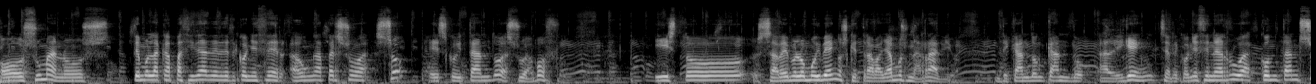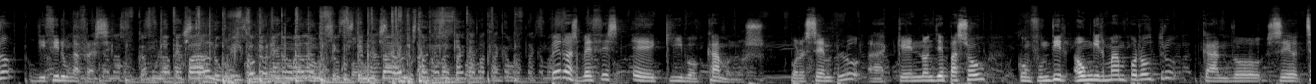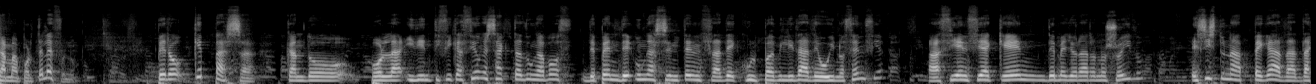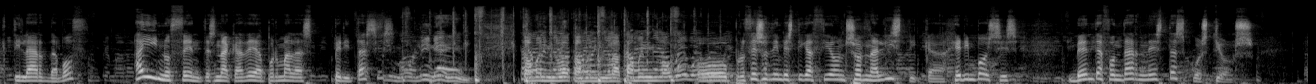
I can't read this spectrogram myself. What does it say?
Os humanos temos a capacidade de recoñecer a unha persoa só escoitando a súa voz. Isto sabémolo moi ben os que traballamos na radio. De cando en cando alguén che recoñece na rúa con tan só dicir unha frase. Pero ás veces equivocámonos por exemplo, a que non lle pasou confundir a un irmán por outro cando se chama por teléfono. Pero que pasa cando pola identificación exacta dunha voz depende unha sentenza de culpabilidade ou inocencia? A ciencia que en de mellorar o noso oído? Existe unha pegada dactilar da voz? Hai inocentes na cadea por malas peritaxes? O proceso de investigación xornalística Hearing Voices vende a fondar nestas cuestións.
